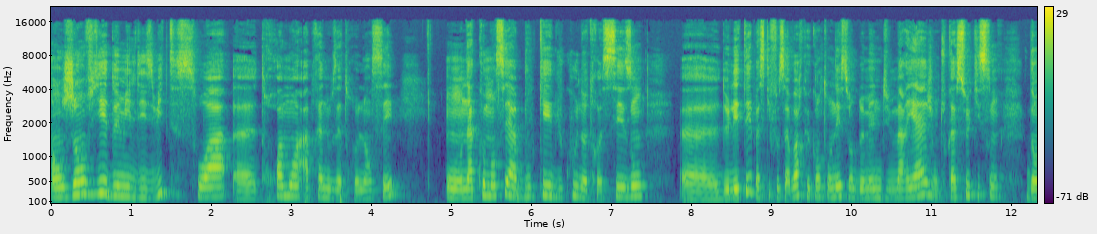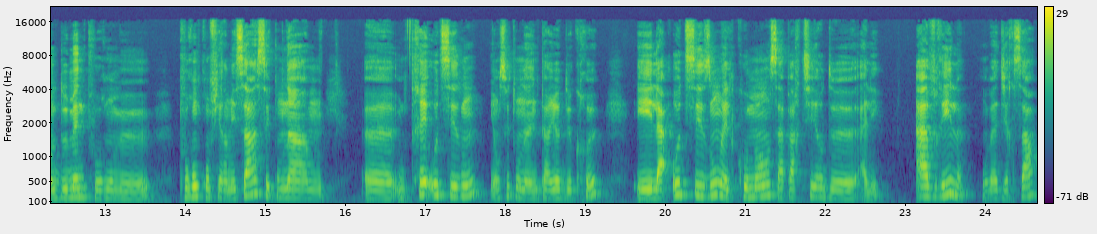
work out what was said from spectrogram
En janvier 2018, soit trois mois après nous être lancés, on a commencé à booker du coup notre saison euh, de l'été parce qu'il faut savoir que quand on est sur le domaine du mariage, en tout cas ceux qui sont dans le domaine pourront me pourront confirmer ça, c'est qu'on a euh, une très haute saison et ensuite on a une période de creux et la haute saison elle commence à partir de allez avril on va dire ça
